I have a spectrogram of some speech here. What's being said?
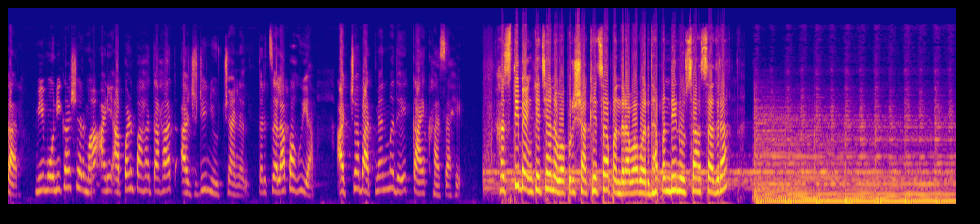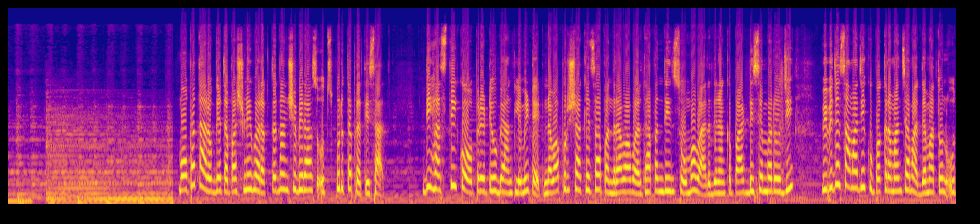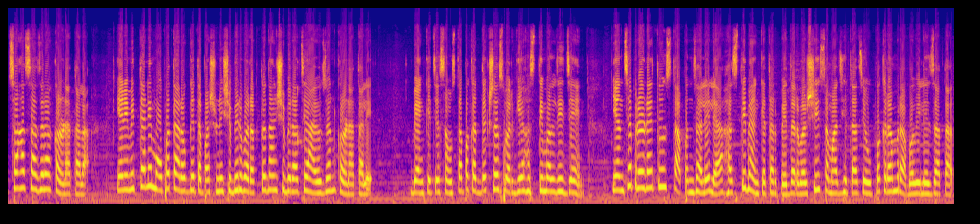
नमस्कार. मी मोनिका शर्मा आणि आपण पाहत आहात आज डी न्यूज चॅनल. तर चला पाहूया आजच्या बातम्यांमध्ये काय खास आहे. हस्ती बँकेच्या नवापूर शाखेचा पंधरावा वर्धापन दिन उत्साहात साजरा. मोफत आरोग्य तपासणी व रक्तदान शिबिरास उत्स्फूर्त प्रतिसाद. The Hasti cooperative bank limited Navapur शाखेचा पंधरावा वर्धापन दिन सोमवार दिनांक पाच डिसेंबर रोजी विविध सामाजिक उपक्रमांच्या माध्यमातून उत्साहात साजरा करण्यात आला. या निमित्ताने मोफत आरोग्य तपासणी शिबिर व रक्तदान शिबिराचे आयोजन करण्यात आले. बँकेचे संस्थापक अध्यक्ष स्वर्गीय हस्तिमलजी जैन यांच्या प्रेरणेतून स्थापन झालेल्या हस्ती बँकेतर्फे दरवर्षी समाजहिताचे उपक्रम राबविले जातात.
